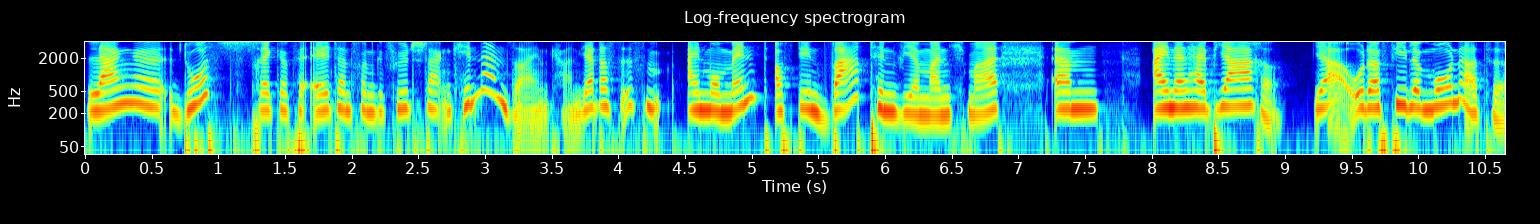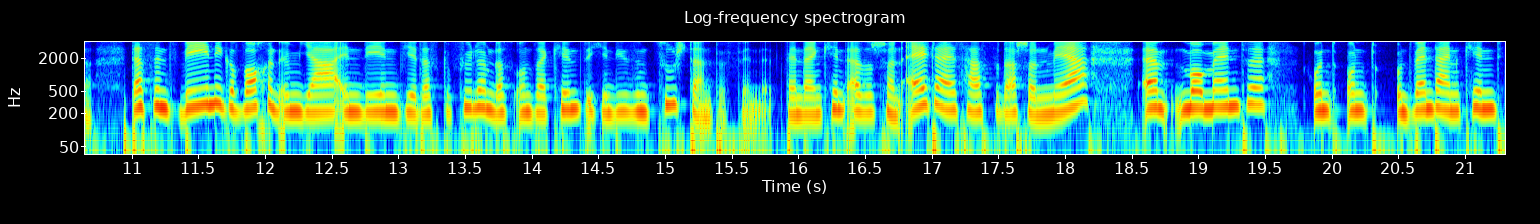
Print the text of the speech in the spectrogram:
lange Durststrecke für Eltern von gefühlsstarken Kindern sein kann. Ja, das ist ein Moment, auf den warten wir manchmal ähm, eineinhalb Jahre ja, oder viele Monate. Das sind wenige Wochen im Jahr, in denen wir das Gefühl haben, dass unser Kind sich in diesem Zustand befindet. Wenn dein Kind also schon älter ist, hast du da schon mehr ähm, Momente. Und, und, und wenn dein Kind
